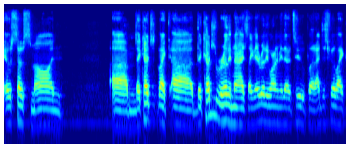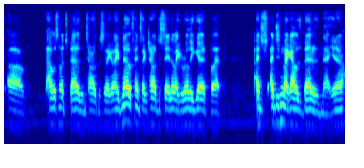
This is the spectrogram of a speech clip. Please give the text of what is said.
it was so small, and um, the coach like uh, the coaches were really nice. Like they really wanted me there too. But I just feel like um, I was much better than Tarleton State. Like no offense, like Tarleton State, they're like really good, but I just I just feel like I was better than that. You know,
